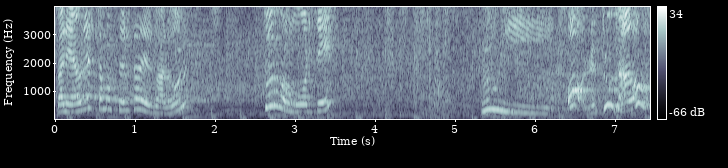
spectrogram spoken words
Vale, ahora estamos cerca del balón. Turbo muerte. Uy. ¡Oh! ¡Lo he explotado!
